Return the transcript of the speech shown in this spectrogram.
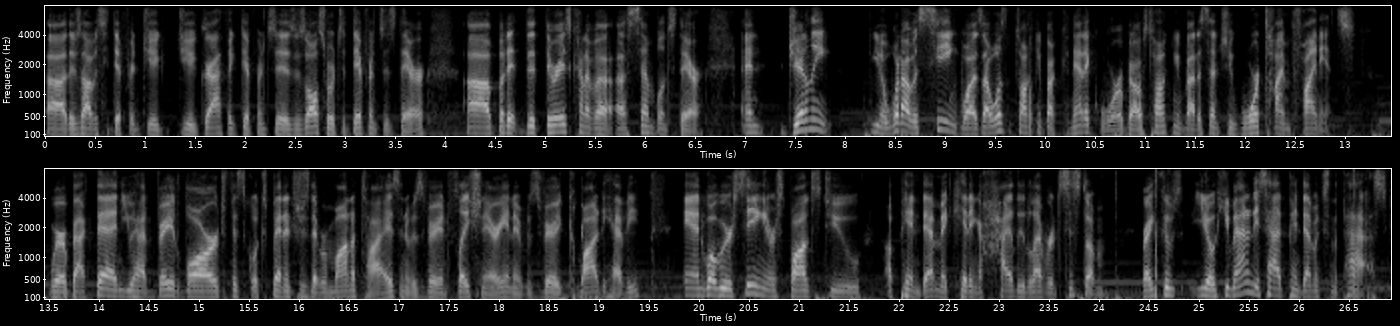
Uh, there's obviously different ge- geographic differences. There's all sorts of differences there, uh, but it, th- there is kind of a, a semblance there. And generally, you know, what I was seeing was I wasn't talking about kinetic war, but I was talking about essentially wartime finance where back then you had very large fiscal expenditures that were monetized and it was very inflationary and it was very commodity heavy. And what we were seeing in response to a pandemic hitting a highly leveraged system, right? Because you know humanity's had pandemics in the past,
